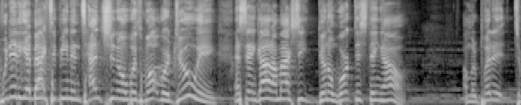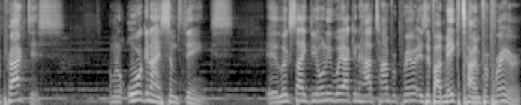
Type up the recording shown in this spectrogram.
We need to get back to being intentional with what we're doing and saying, God, I'm actually gonna work this thing out. I'm gonna put it to practice. I'm gonna organize some things. It looks like the only way I can have time for prayer is if I make time for prayer.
